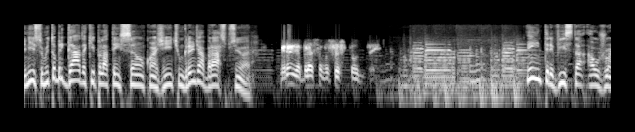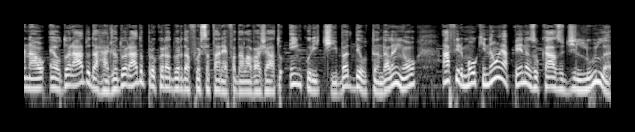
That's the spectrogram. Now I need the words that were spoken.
Ministro, muito obrigado aqui pela atenção com a gente. Um grande abraço para o senhor. Grande abraço a vocês todos aí. Em entrevista ao jornal Eldorado, da Rádio Eldorado, o procurador da Força Tarefa da Lava Jato em Curitiba, Deltan Dallagnol, afirmou que não é apenas o caso de Lula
